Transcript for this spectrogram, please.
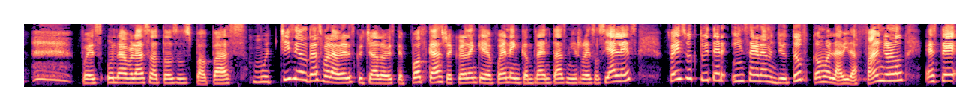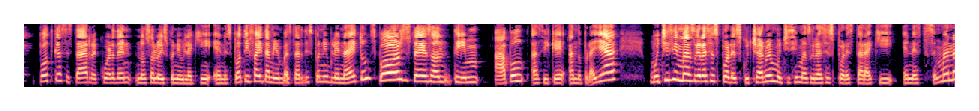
pues un abrazo a todos sus papás. Muchísimas gracias por haber escuchado este podcast. Recuerden que me pueden encontrar en todas mis redes sociales, Facebook, Twitter, Instagram, YouTube, como La Vida Fangirl. Este podcast está, recuerden, no solo disponible aquí en Spotify, también va a estar disponible en iTunes por si ustedes son Team Apple, así que ando por allá. Muchísimas gracias por escucharme, muchísimas gracias por estar aquí en esta semana.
